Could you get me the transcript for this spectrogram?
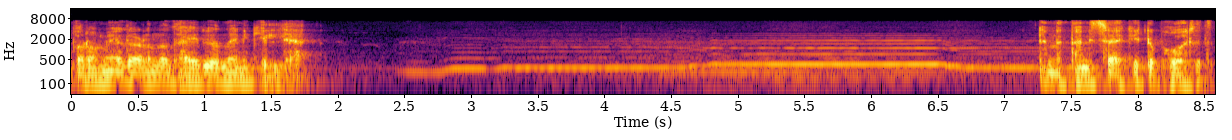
പുറമേ കാണുന്ന ധൈര്യമൊന്നും എനിക്കില്ല. എന്നെ തനിച്ചാക്കിയിട്ട് പോരുത്.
